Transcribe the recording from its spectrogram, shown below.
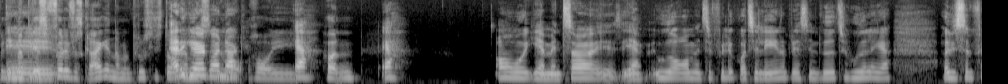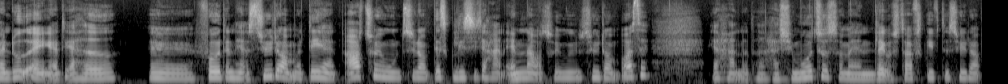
Fordi man bliver øh, selvfølgelig forskrækket, når man pludselig står ja, det der med nok. Hår, hår i ja. hånden. Ja. Og jamen så, øh, ja, udover at man selvfølgelig går til lægen og bliver sendt videre til hudlæger, og ligesom fandt ud af, at jeg havde øh, fået den her sygdom, og det er en autoimmun sygdom. Det skal lige sige, at jeg har en anden autoimmun sygdom også. Jeg har noget, der hedder Hashimoto, som er en lav stofskiftesygdom.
